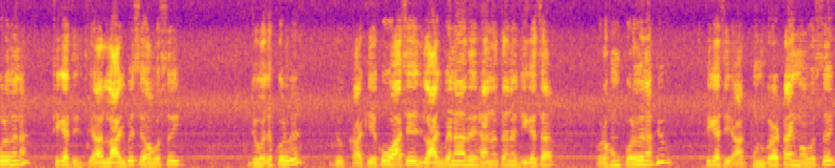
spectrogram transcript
করবে না, ঠিক আছে? যার লাগবে সে অবশ্যই যোগাযোগ করবে। তো কাকে কেউ আছে, লাগবে না, সে তেন জিজ্ঞাসা ওরকম করবে না কেউ, ঠিক আছে? আর ফোন করার টাইম অবশ্যই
